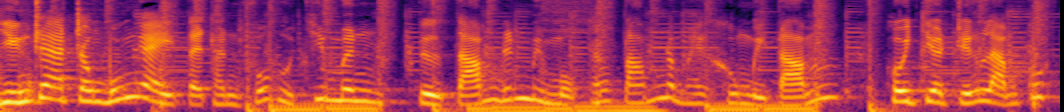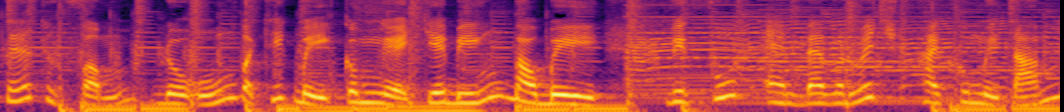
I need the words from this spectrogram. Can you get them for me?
Diễn ra trong 4 ngày tại thành phố Hồ Chí Minh từ 8 đến 11 tháng 8 năm 2018, hội chợ triển lãm quốc tế thực phẩm, đồ uống và thiết bị công nghệ chế biến bao bì Việt Food and Beverage 2018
